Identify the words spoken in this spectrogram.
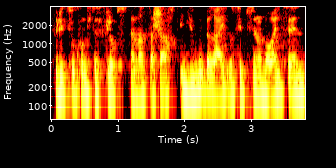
für die Zukunft des Clubs, wenn man es da schafft, im Jugendbereich U17 und 19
